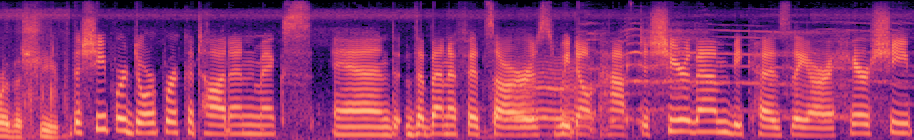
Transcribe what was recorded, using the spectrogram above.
for the sheep. The sheep are Dorper Katahdin mix, and the benefits are is we don't have to shear them because they are a hair sheep.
